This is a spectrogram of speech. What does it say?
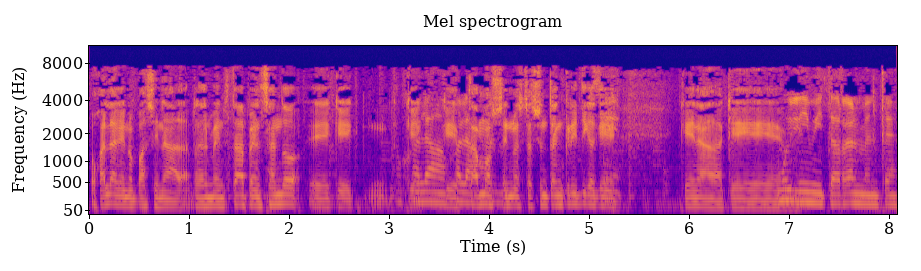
ojalá que no pase nada. Realmente estaba pensando eh, que, estamos en una situación tan crítica que, que nada, que... Muy límite, realmente.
